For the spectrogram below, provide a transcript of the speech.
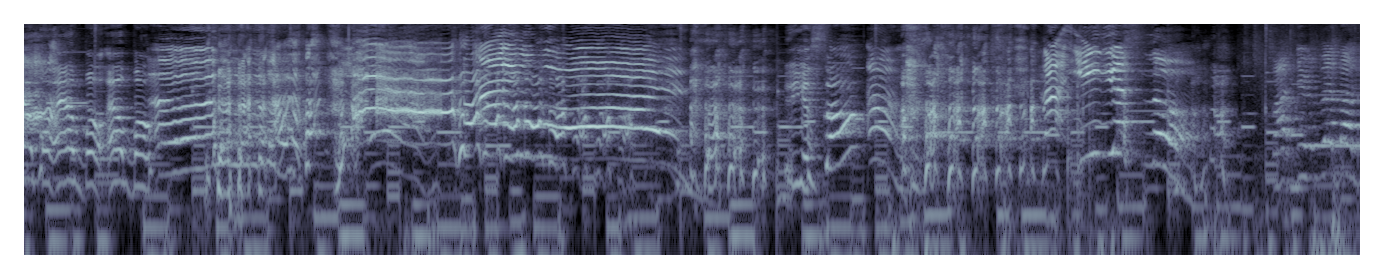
elbow elbow elbow 이겼어? 나 이겼어. 바닐라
